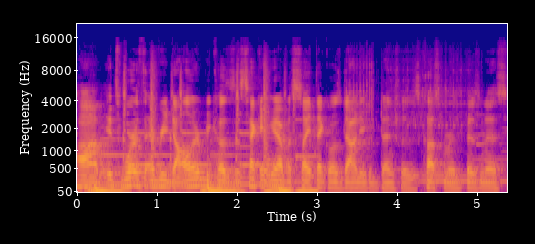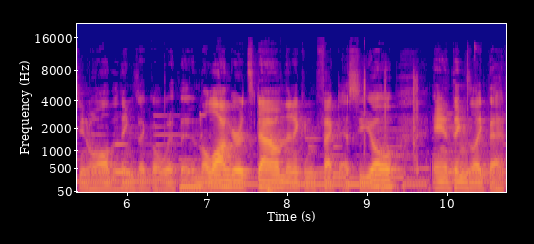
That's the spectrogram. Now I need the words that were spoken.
um, it's worth every dollar because the second you have a site that goes down, you can potentially lose customers, business, you know, all the things that go with it. And the longer it's down, then it can affect SEO and things like that.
